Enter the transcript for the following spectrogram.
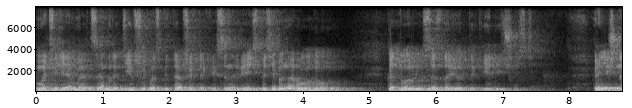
матерям и отцам, родивших, воспитавших таких сыновей, спасибо народу, который создает такие личности. Конечно,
